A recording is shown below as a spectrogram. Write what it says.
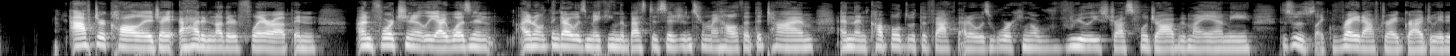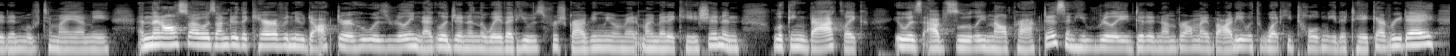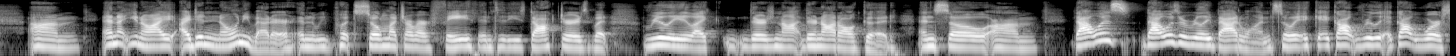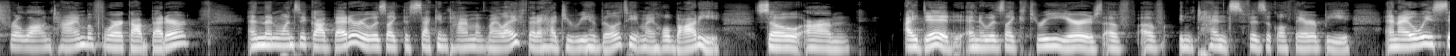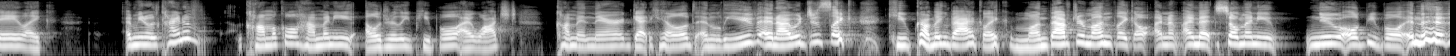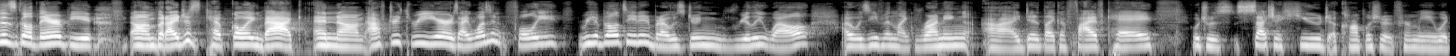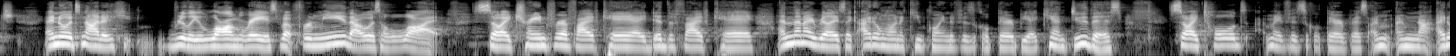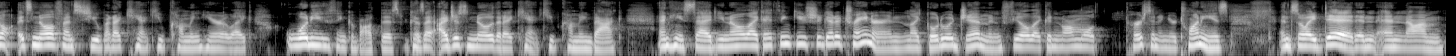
after college, I, I had another flare up. And unfortunately, I wasn't I don't think I was making the best decisions for my health at the time. And then coupled with the fact that I was working a really stressful job in Miami. This was like right after I graduated and moved to Miami. And then also I was under the care of a new doctor who was really negligent in the way that he was prescribing me my medication. And looking back, like it was absolutely malpractice. And he really did a number on my body with what he told me to take every day. Um, and you know, I I didn't know any better, and we put so much of our faith into these doctors, but really, like, there's not they're not all good, and so um, that was that was a really bad one. So it it got really it got worse for a long time before it got better. And then once it got better, it was like the second time of my life that I had to rehabilitate my whole body. So um, I did. And it was like three years of, of intense physical therapy. And I always say, like, I mean, it was kind of comical how many elderly people I watched come in there, get killed, and leave. And I would just like keep coming back like month after month. Like, oh, and I met so many new old people in the physical therapy um, but i just kept going back and um, after three years i wasn't fully rehabilitated but i was doing really well i was even like running uh, i did like a 5k which was such a huge accomplishment for me which i know it's not a really long race but for me that was a lot so I trained for a 5K, I did the 5K, and then I realized like I don't want to keep going to physical therapy. I can't do this. So I told my physical therapist, I'm I'm not I don't it's no offense to you, but I can't keep coming here. Like, what do you think about this? Because I, I just know that I can't keep coming back. And he said, you know, like I think you should get a trainer and like go to a gym and feel like a normal person in your 20s. And so I did. And and um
